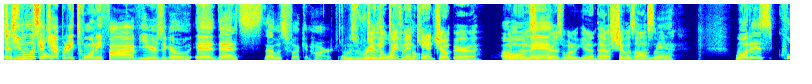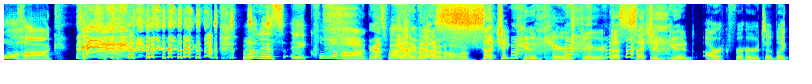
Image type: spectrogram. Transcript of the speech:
yeah. If you an look at. Jeopardy 25 years ago, eh, that's that was fucking hard. It was really during the white man can't jump era. when Oh Rosie man, Perez won again. That shit was Oh, awesome. man. What is quahog? what is a quahog? That's my God, favorite that part was of the homework. such a good character. That's such a good arc for her to like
